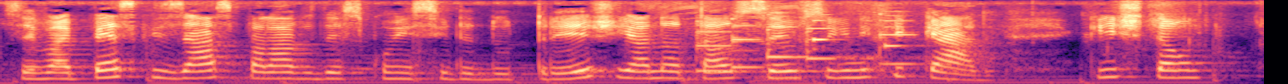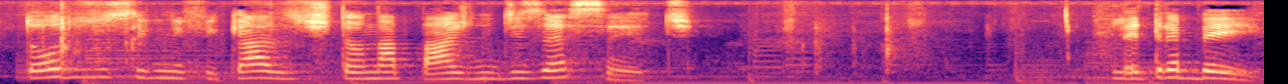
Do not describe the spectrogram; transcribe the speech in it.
Você vai pesquisar as palavras desconhecidas do trecho e anotar o seu significado, que estão todos os significados estão na página 17. Letra B.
